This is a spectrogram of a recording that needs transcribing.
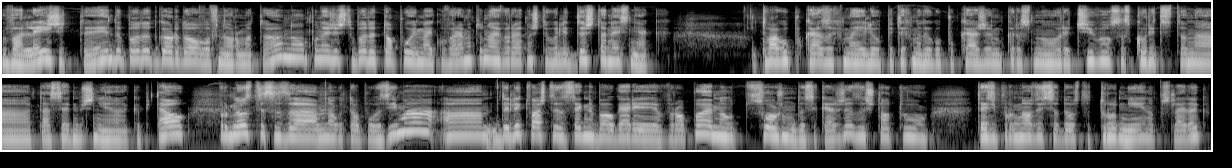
валежите да бъдат горе-долу в нормата, но понеже ще бъде топло и меко времето, най-вероятно ще вали дъжд, а не сняг. Това го показахме или опитахме да го покажем кръсноречиво с корицата на тази седмичния капитал. Прогнозите са за много топла зима. А, дали това ще засегне България и Европа е много сложно да се каже, защото тези прогнози са доста трудни напоследък.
